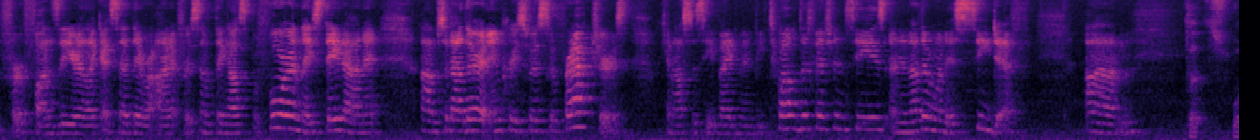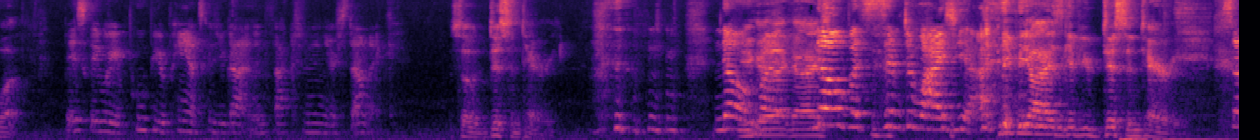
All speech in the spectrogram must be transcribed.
for funsy, or like I said, they were on it for something else before and they stayed on it. Um, so now they're at increased risk of fractures. We can also see vitamin B12 deficiencies, and another one is C. diff. Um, That's what. basically, where you poop your pants because you got an infection in your stomach. So dysentery. no, You but that, no, but symptom wise, yeah. PPIs give you dysentery. So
